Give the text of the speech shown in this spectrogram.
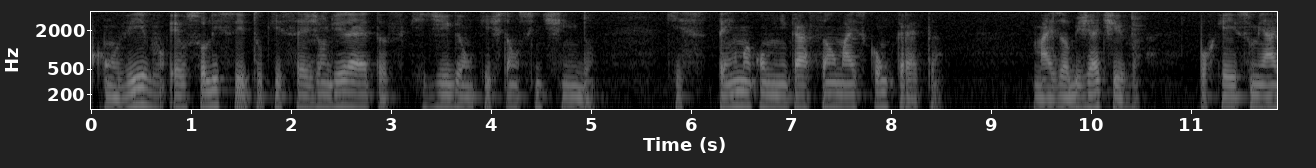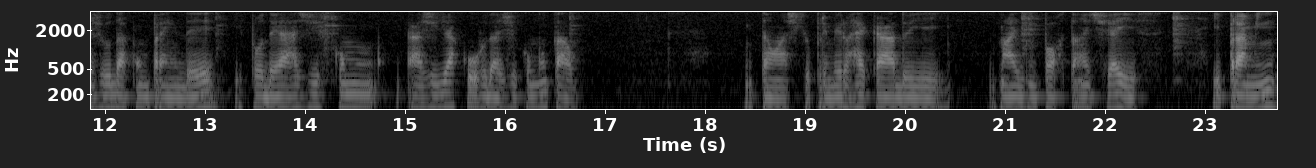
convivo, eu solicito que sejam diretas, que digam o que estão sentindo, que tenham uma comunicação mais concreta, mais objetiva, porque isso me ajuda a compreender e poder agir como agir de acordo, agir como tal. Então acho que o primeiro recado e mais importante é esse. E para mim,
